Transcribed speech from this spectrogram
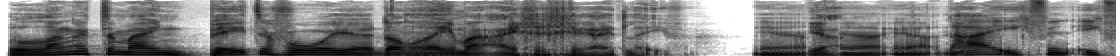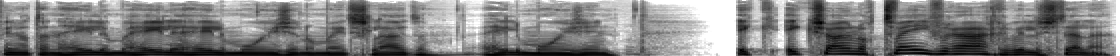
lange termijn beter voor je dan Ja. alleen maar eigen gereid leven. ja, ja. Ja. Ja, Nou, ik vind, ik vind dat een hele, hele, hele mooie zin om mee te sluiten. Een hele mooie zin. Ik, ik zou nog twee vragen willen stellen.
